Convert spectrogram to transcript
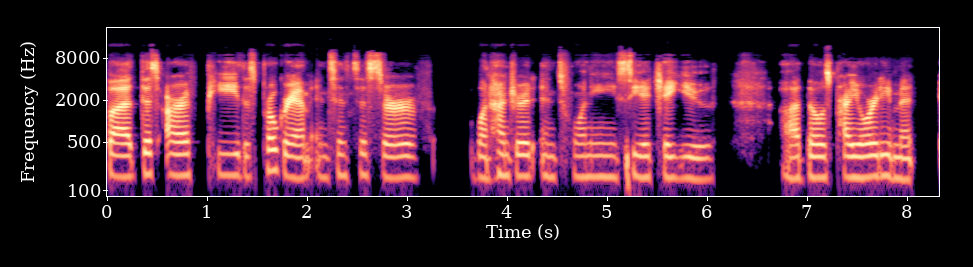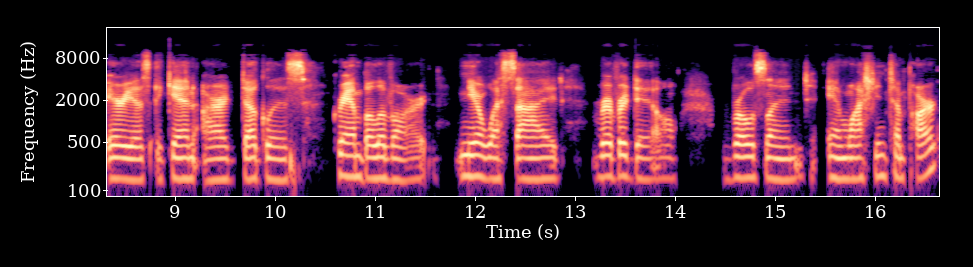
but this RFP, this program intends to serve 120 CHA youth. Uh, those priority areas, again, are Douglas, Grand Boulevard, near West Side, Riverdale, Roseland, and Washington Park.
